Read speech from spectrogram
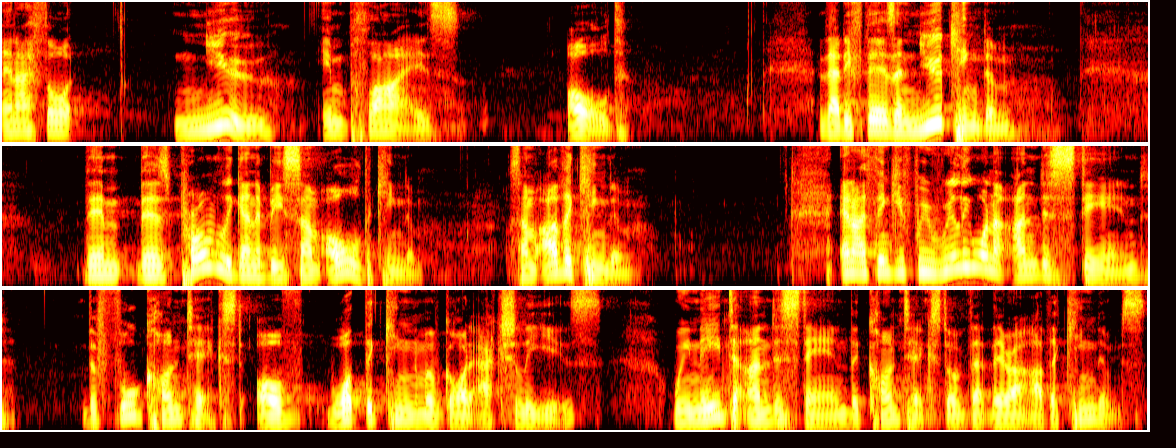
and I thought, new implies old. That if there's a new kingdom, then there's probably going to be some old kingdom, some other kingdom. And I think if we really want to understand the full context of what the kingdom of God actually is, we need to understand the context of that there are other kingdoms.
